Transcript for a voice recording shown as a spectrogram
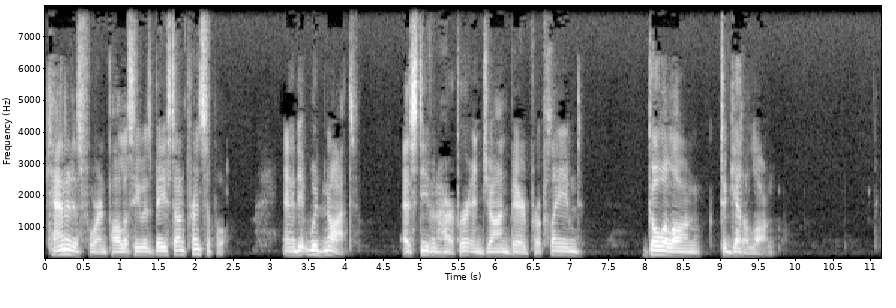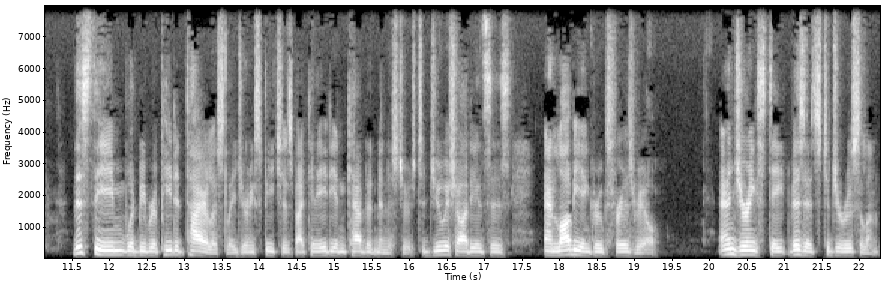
Canada's foreign policy was based on principle, and it would not, as Stephen Harper and John Baird proclaimed, go along to get along. This theme would be repeated tirelessly during speeches by Canadian cabinet ministers to Jewish audiences and lobbying groups for Israel, and during state visits to Jerusalem.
